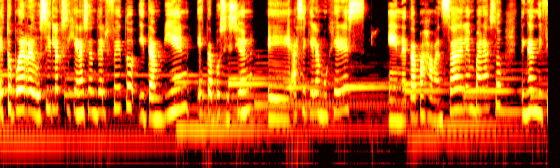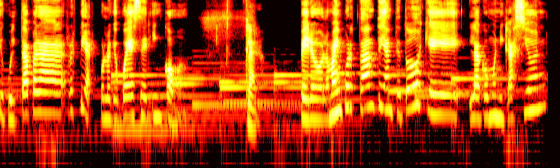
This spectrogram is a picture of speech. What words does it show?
esto puede reducir la oxigenación del feto y también esta posición eh, hace que las mujeres en etapas avanzadas del embarazo tengan dificultad para respirar, por lo que puede ser incómodo. Claro. Pero lo más importante y ante todo es que la comunicación,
